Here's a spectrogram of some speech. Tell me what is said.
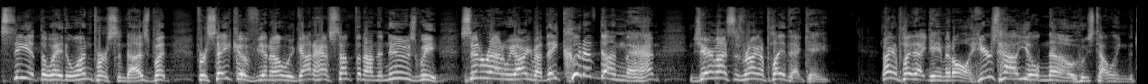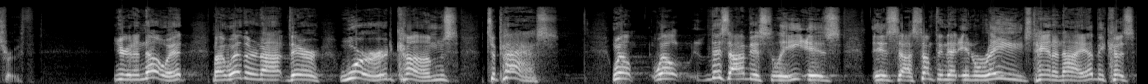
see it the way the one person does. But for sake of, you know, we've got to have something on the news, we sit around and we argue about it. They could have done that. Jeremiah says, we're not going to play that game. We're not going to play that game at all. Here's how you'll know who's telling the truth. You're going to know it by whether or not their word comes to pass. Well, well, this obviously is is uh, something that enraged Hananiah because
